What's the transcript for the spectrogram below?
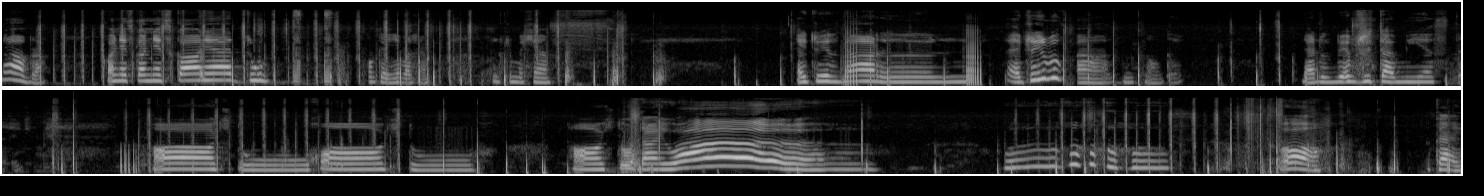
Dobra. Koniec, koniec, koniec. Okej, nieważne. Liczymy się. Ej, tu jest Daryl. Ej, przecież był... A, no okej. Daryl wiem, że tam jesteś. Chodź tu, chodź tu. Chodź tutaj. Wow. Wow. O! Okej.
